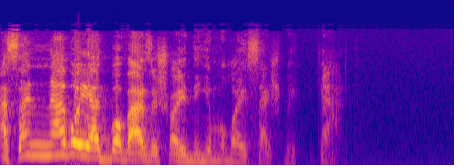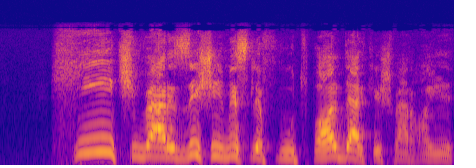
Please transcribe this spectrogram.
اصلا نباید با ورزش های دیگه مقایسش کرد هیچ ورزشی مثل فوتبال در کشورهای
